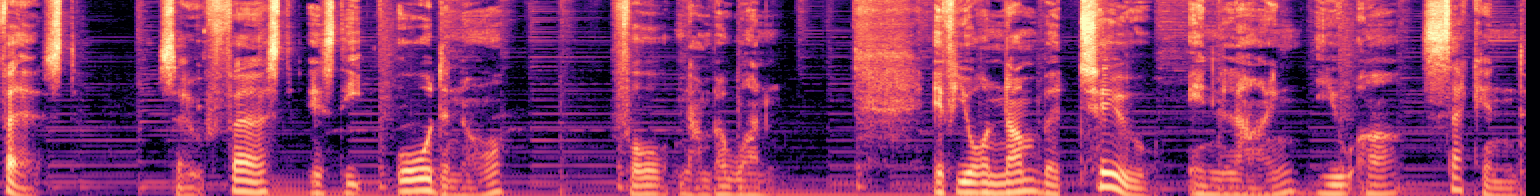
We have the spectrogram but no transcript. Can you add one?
first. So first is the ordinal for number one. If you're number two in line, you are second.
